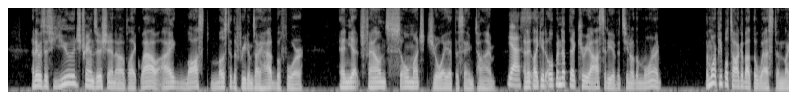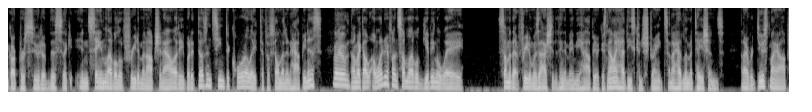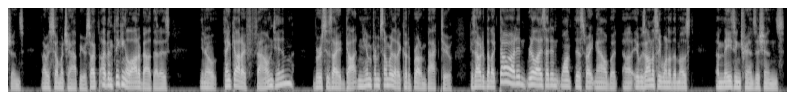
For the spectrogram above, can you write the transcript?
And it was this huge transition of like, wow, I lost most of the freedoms I had before and yet found so much joy at the same time. yes. And it like it opened up that curiosity of it's, you know, the more I the more people talk about the West and like our pursuit of this like insane level of freedom and optionality, but it doesn't seem to correlate to fulfillment and happiness. And I'm like, I, I wonder if on some level giving away some of that freedom was actually the thing that made me happier because now I had these constraints and I had limitations and I reduced my options and I was so much happier. So I've, I've been thinking a lot about that as, you know, thank God I found him versus I had gotten him from somewhere that I could have brought him back to. Because I would have been like, oh, I didn't realize I didn't want this right now. But uh, it was honestly one of the most amazing transitions,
